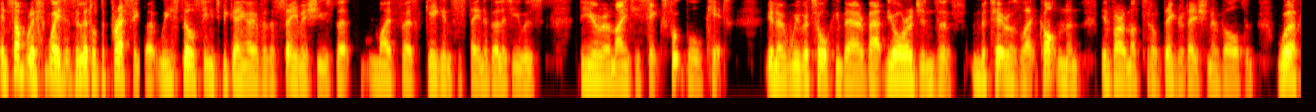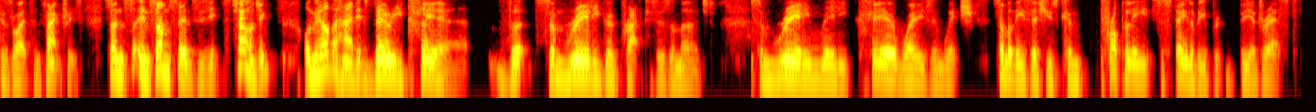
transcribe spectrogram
in some ways it's a little depressing that we still seem to be going over the same issues that my first gig in sustainability was the Euro 96 football kit you know, we were talking there about the origins of materials like cotton and the environmental degradation involved and workers' rights and factories. So, in, in some senses, it's challenging. On the other hand, it's very clear that some really good practices emerged, some really, really clear ways in which some of these issues can properly, sustainably be addressed.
